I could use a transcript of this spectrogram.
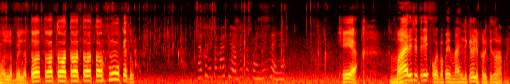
બોલો બોલો. તો તો તો તો તો તો હું કે તું છત્રી તમારી હવે તો કોઈ નહીં જાય અહીંયા. ઠીક મારી છત્રી ઓય બાપા એ માહિલી કેવડી ફળકી દો આપણે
